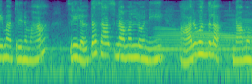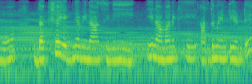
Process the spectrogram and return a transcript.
శ్రీమాత్రే నమ. శ్రీ లలిత సహస్రనామంలోని ఆరు వందల నామము దక్ష యజ్ఞ వినాశిని ఈ నామానికి అర్థం ఏంటి అంటే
